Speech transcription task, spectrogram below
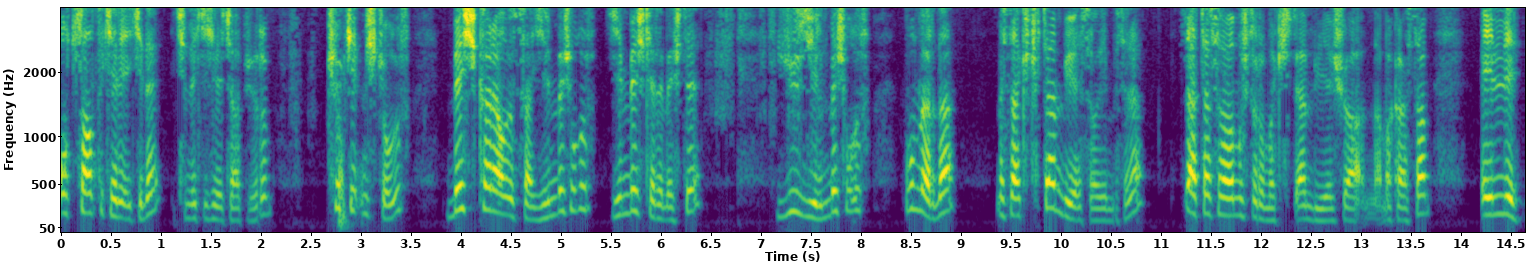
36 kere 2 de içindeki 2 ile çarpıyorum. Kök 72 olur. 5 kare alırsa 25 olur. 25 kere 5 de 125 olur. Bunları da mesela küçükten büyüğe sıralayayım mesela. Zaten sıralamış durumda küçükten büyüğe şu anda bakarsam. 50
